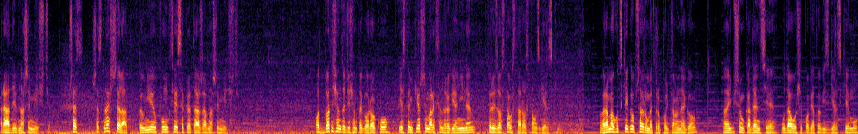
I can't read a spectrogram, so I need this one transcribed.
Rady w naszym mieście. Przez 16 lat pełniłem funkcję sekretarza w naszym mieście. Od 2010 roku jestem pierwszym aleksandrowianinem, który został starostą zgierskim. W ramach łódzkiego obszaru metropolitalnego na najbliższą kadencję udało się powiatowi zgierskiemu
